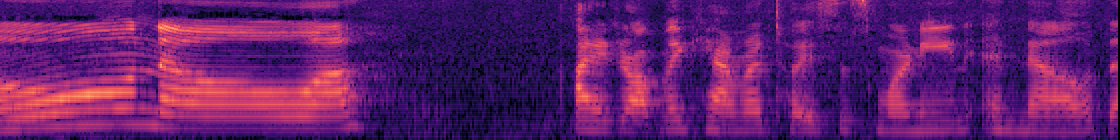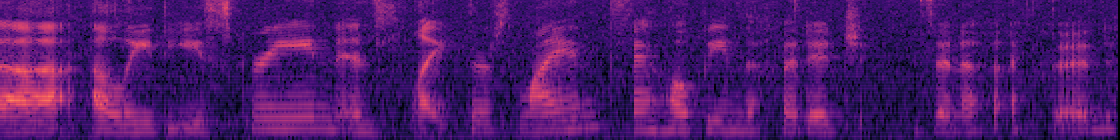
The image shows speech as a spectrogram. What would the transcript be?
Oh no. I dropped my camera twice this morning and now the LED screen is like there's lines. I'm hoping the footage isn't affected.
